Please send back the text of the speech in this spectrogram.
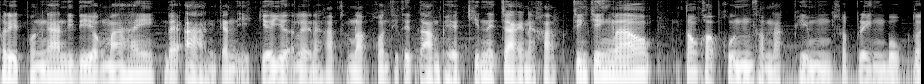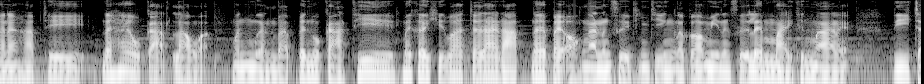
ผลิตผลงานดีๆ ออกมาให้ได้อ่านกันอีกเยอะ ๆ เลยนะครับสำหรับคนที่ติดตามเพจคิดในใจนะครับ จริง ๆ แล้ว ต้องขอบคุณสำนักพิมพ์ Spring Book ด้วยนะครับ ที่ได้ให้โอกาสเราอะ่ะ มันเหมือนแบบเป็นโอกาสที่ไม่เคยคิดว่าจะได้รับได้ไปออกงานหนังสือจริง ๆ แล้วก็มีหนังสือเล่มใหม่ขึ้นมาเนี่ยดีใจ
